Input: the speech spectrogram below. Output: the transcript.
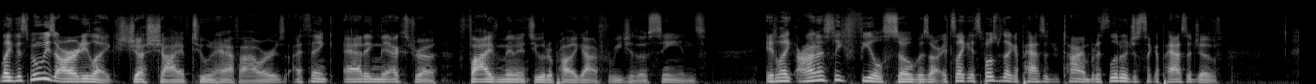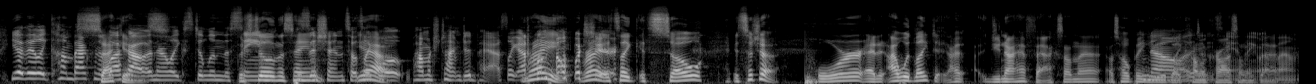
Like this movie's already like just shy of two and a half hours. I think adding the extra five minutes you would have probably got for each of those scenes. It like honestly feels so bizarre. It's like it's supposed to be like a passage of time, but it's literally just like a passage of Yeah, they like come back from the blackout and they're like still in the They're same still in the same- position. So it's yeah. like, well, how much time did pass? Like I don't right, know. Right. you're- It's like it's so it's such a poor edit. I would like to. I, do you not have facts on that? I was hoping no, you would like come across something like that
